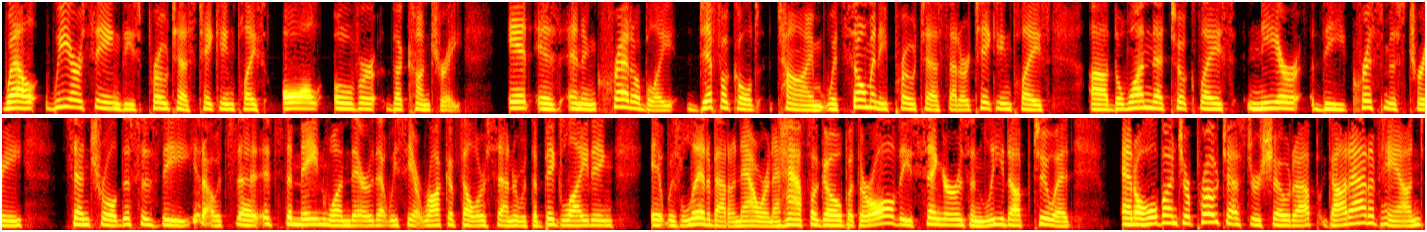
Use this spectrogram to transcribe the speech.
Well, we are seeing these protests taking place all over the country. It is an incredibly difficult time with so many protests that are taking place. Uh, the one that took place near the Christmas tree central. This is the, you know, it's the, it's the main one there that we see at Rockefeller Center with the big lighting. It was lit about an hour and a half ago, but there are all these singers and lead up to it. And a whole bunch of protesters showed up, got out of hand.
